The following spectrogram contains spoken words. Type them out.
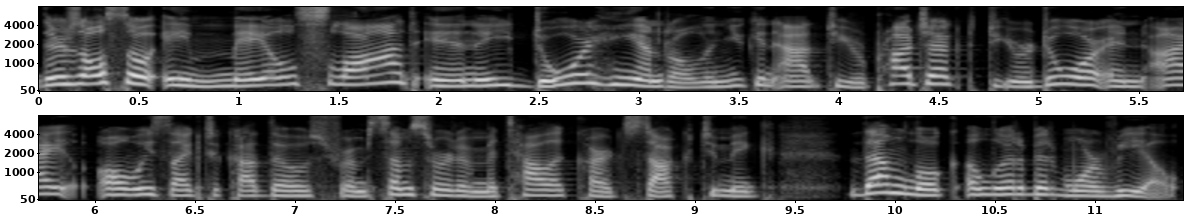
There's also a mail slot and a door handle, and you can add to your project, to your door. And I always like to cut those from some sort of metallic cardstock to make them look a little bit more real.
